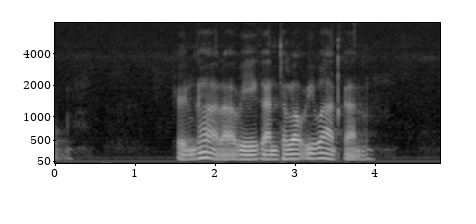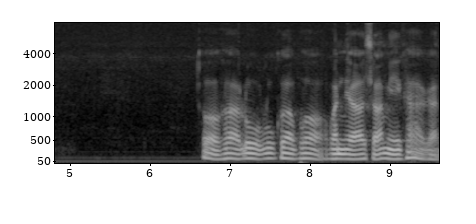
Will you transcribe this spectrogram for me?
กเห็นข้าราวีกันทะเลาะวิวาทกันพ่อฆ่าลูกลูกฆ่าพ่อวัญญาสามีฆ่ากัน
